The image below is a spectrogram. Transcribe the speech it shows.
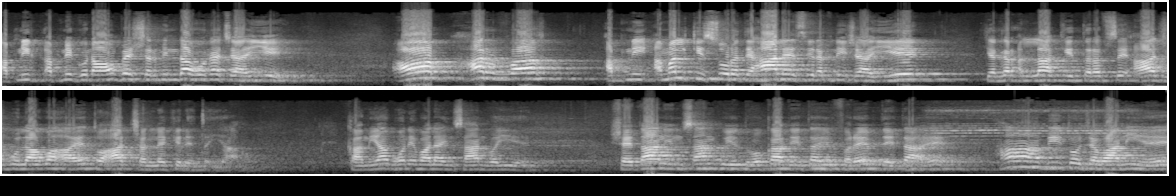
अपनी, अपने गुनाहों पे शर्मिंदा होना चाहिए। और हर वक्त अपनी अमल की सूरत हाल ऐसी रखनी चाहिए कि अगर अल्लाह की तरफ़ से आज बुलावा आए तो आज चलने के लिए तैयार हो। कामयाब होने वाला इंसान वही है। शैतान इंसान को ये धोखा देता है, फरेब देता है। हाँ अभी तो जवानी है,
